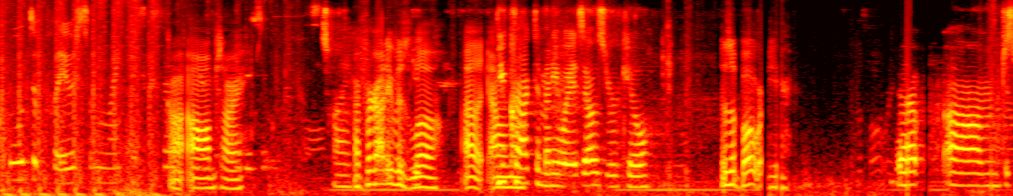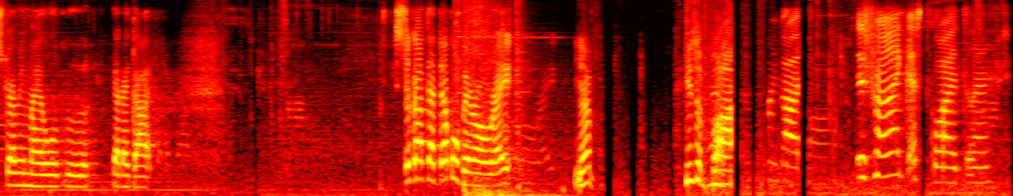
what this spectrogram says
cool to play with someone like this. 'cause Uh, oh, I'm sorry. it isn't- it's fine. I forgot he was low. I, I don't You know. cracked him anyways. That was your kill. There's a boat right here. Yep. Um, just grabbing my old loot that I got. Still got that double barrel, right? Yep. He's a bot. Oh my god. There's probably like a squad left.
